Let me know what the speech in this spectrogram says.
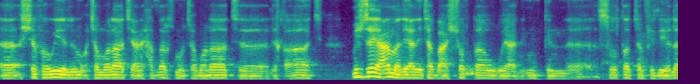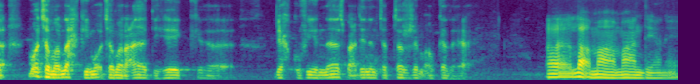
آه، الشفوية للمؤتمرات؟ يعني حضرت مؤتمرات آه، لقاءات مش زي عمل يعني تبع الشرطة ويعني ممكن آه، السلطات التنفيذية لا مؤتمر نحكي مؤتمر عادي هيك آه، بيحكوا فيه الناس بعدين انت بترجم أو كذا يعني. آه لا ما ما عندي يعني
